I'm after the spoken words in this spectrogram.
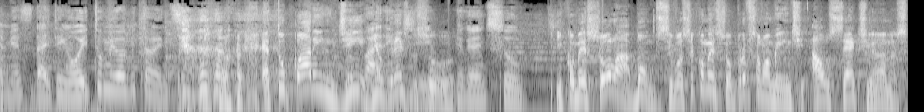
é, minha cidade tem 8 mil habitantes. É Tuparendi, Rio Parendi, Grande do Sul. Rio Grande do Sul. E começou lá. Bom, se você começou profissionalmente aos sete anos,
